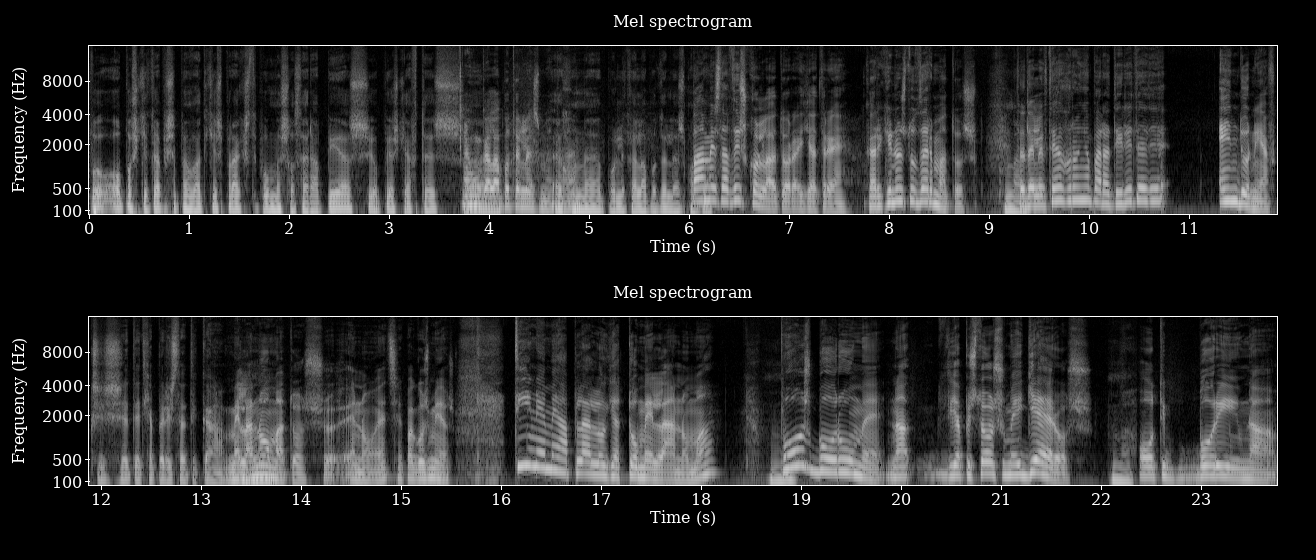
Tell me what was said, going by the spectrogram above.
όπως και κάποιες επεμβατικές πράξεις τύπου μεσοθεραπείας, οι οποίες και αυτές έχουν, καλά αποτελέσματα, έχουν ε. πολύ καλά αποτελέσματα. Πάμε στα δύσκολα τώρα, γιατρέ. Καρκίνος του δέρματος. Ναι. Τα τελευταία χρόνια παρατηρείται έντονη αύξηση σε τέτοια περιστατικά. Μελανόματος εννοώ έτσι, παγκοσμίως. Τι είναι με απλά λόγια το μελάνομα, mm. πώς μπορούμε να διαπιστώσουμε εγκαίρως ναι. ότι μπορεί να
